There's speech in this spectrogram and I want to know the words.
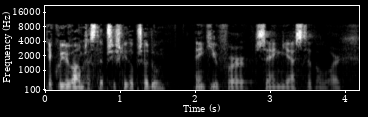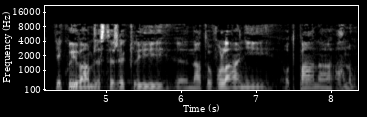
Děkuji vám, že jste přišli dopředu. Thank you for saying yes to the Lord. Děkuji vám, že jste řekli eh, na to volání od pána ano.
